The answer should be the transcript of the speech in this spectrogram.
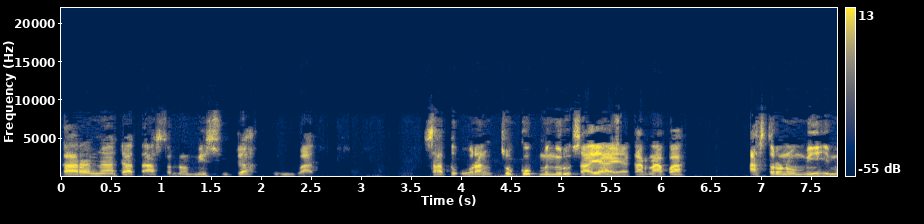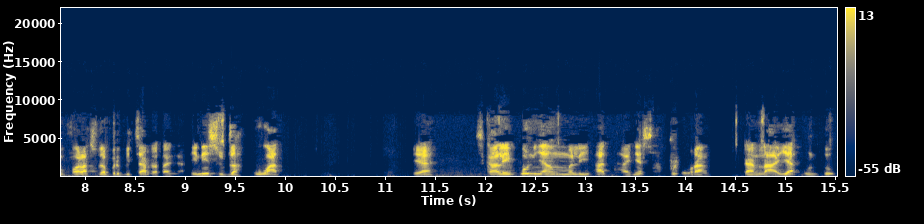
Karena data astronomi sudah kuat. Satu orang cukup menurut saya ya. Karena apa? Astronomi ilmu falak sudah berbicara datanya. Ini sudah kuat. Ya. Sekalipun yang melihat hanya satu orang dan layak untuk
